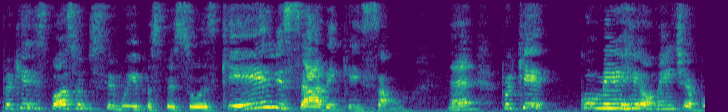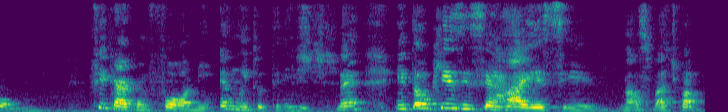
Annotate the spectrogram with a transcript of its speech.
para que eles possam distribuir para as pessoas que eles sabem quem são, né? Porque comer realmente é bom. Ficar com fome é muito triste, né? Então eu quis encerrar esse nosso bate-papo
